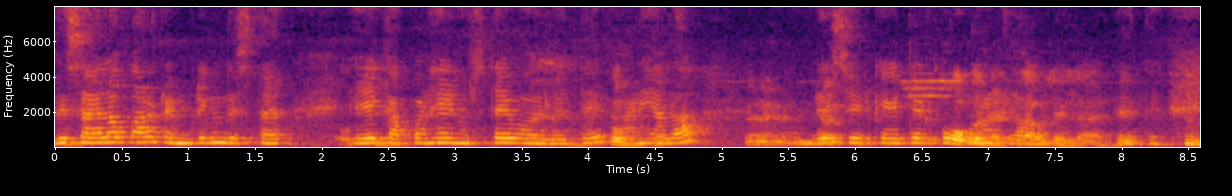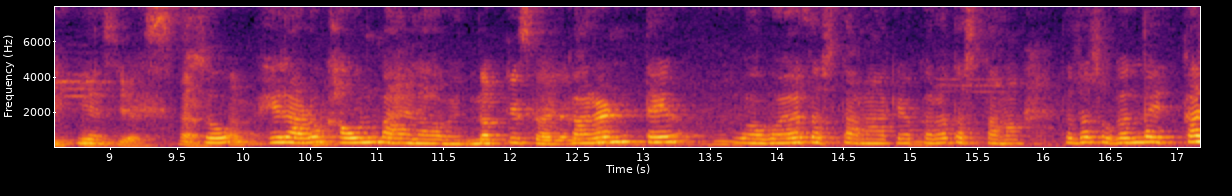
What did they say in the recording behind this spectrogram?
दिसायला फार टेम्पटिंग दिसत आहेत एक आपण हे नुसते वळले ते हो, आणि हो. याला अं, डेसिकेटेड कोकोनट लावलेलं आहे. येस. सो हे लाडू खाऊन पाहायला हवेत. नक्कीच खायला कारण ते वळत असताना किंवा करत असताना त्याचा सुगंध इतका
